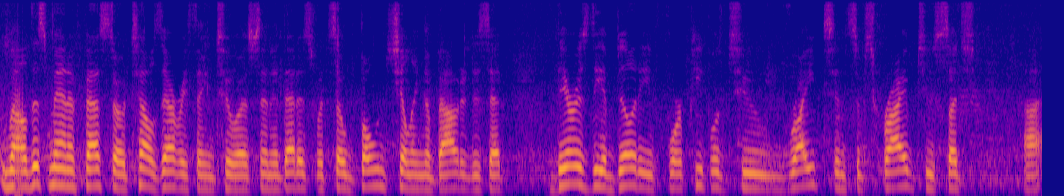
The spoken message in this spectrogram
Well, this manifesto tells everything to us, and that is what's so bone chilling about it is that there is the ability for people to write and subscribe to such uh,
